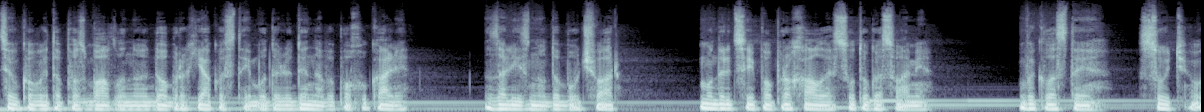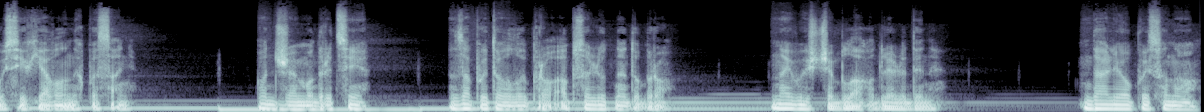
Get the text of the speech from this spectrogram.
цілковито позбавленою добрих якостей буде людина в епоху калі, залізну добу чвар, мудреці попрохали суту Госвамі викласти суть усіх явлених писань. Отже, мудреці запитували про абсолютне добро, найвище благо для людини. Далі описано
